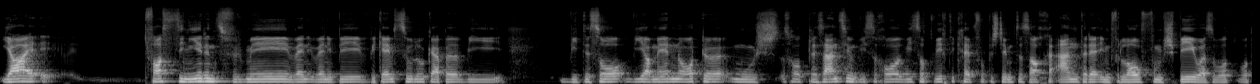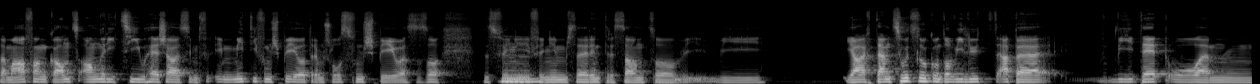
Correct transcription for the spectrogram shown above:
ja, faszinierendes für mich, wenn, ich- wenn ich bei, bei Games zuschaue, eben, wie, wie du so wie an mehreren Orten musst so präsent sein und wie auch, wie so die Wichtigkeit von bestimmten Sachen ändern im Verlauf des Spiels. Also wo, wo du am Anfang ganz andere Ziele hast als im, im Mitte des Spiels oder am Schluss des Spiels. Also so, das finde Mhm. ich, find ich immer sehr interessant, so wie, wie ja, dem zuzuschauen und auch wie Leute eben, wie dort auch ähm,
